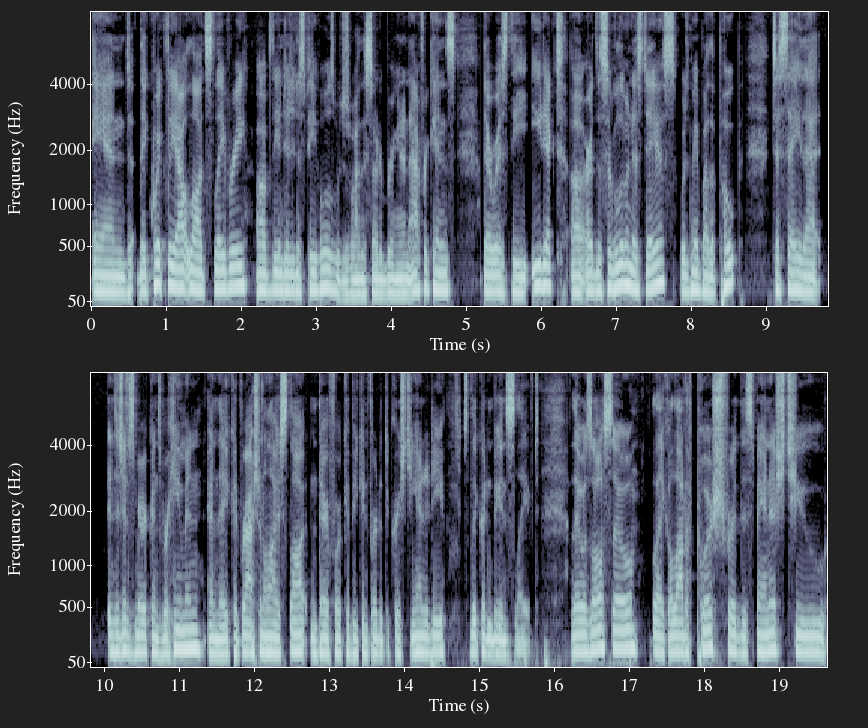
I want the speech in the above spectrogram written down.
and they quickly outlawed slavery of the indigenous peoples, which is why they started bringing in Africans. There was the edict uh, or the Sublimis Deus was made by the Pope to say that indigenous Americans were human and they could rationalize thought and therefore could be converted to Christianity, so they couldn't be enslaved. There was also like a lot of push for the Spanish to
